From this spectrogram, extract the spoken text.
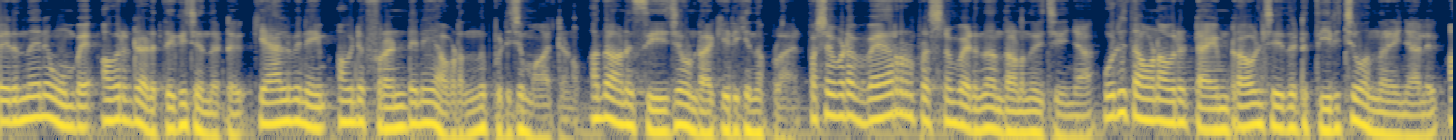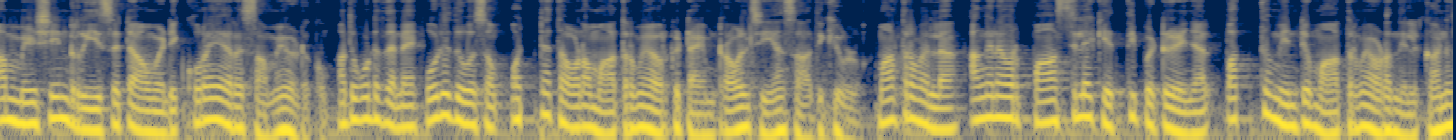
വരുന്നതിന് മുമ്പേ അവരുടെ അടുത്തേക്ക് ചെന്നിട്ട് കാൽവിനെയും അവന്റെ ഫ്രണ്ടിനെയും അവിടെ നിന്ന് പിടിച്ചു മാറ്റണം. അതാണ് സീജ ഉണ്ടാക്കിയിരിക്കുന്ന പ്ലാൻ. പക്ഷെ ഇവിടെ വേറൊരു പ്രശ്നം വരുന്നത് എന്താണെന്ന് വെച്ച് കഴിഞ്ഞാൽ ഒരു തവണ അവർ ടൈം ട്രാവൽ ചെയ്തിട്ട് തിരിച്ചു വന്നു കഴിഞ്ഞാൽ ആ മെഷീൻ റീസെറ്റ് ആവാൻ വേണ്ടി കുറേയേറെ സമയമെടുക്കും അതുകൊണ്ട് തന്നെ ഒരു ദിവസം ഒറ്റ തവണ മാത്രമേ അവർക്ക് ടൈം ട്രാവൽ ചെയ്യാൻ സാധിക്കുകയുള്ളൂ മാത്രമല്ല അങ്ങനെ അവർ പാസ്റ്റിലേക്ക് എത്തിപ്പെട്ട് കഴിഞ്ഞാൽ പത്ത് മിനിറ്റ് മാത്രമേ അവിടെ നിൽക്കാനും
